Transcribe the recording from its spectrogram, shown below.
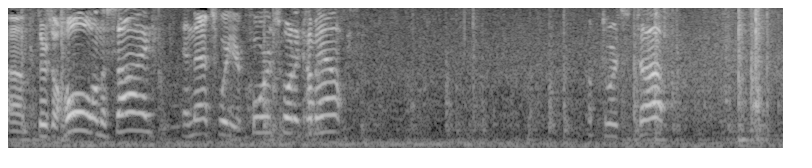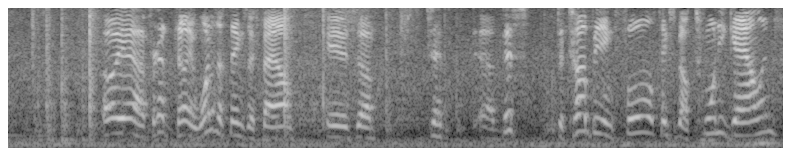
Um, there's a hole on the side, and that's where your cord's going to come out. Up towards the top. Oh yeah, I forgot to tell you, one of the things I found is um, to, uh, this, the tub being full takes about 20 gallons,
